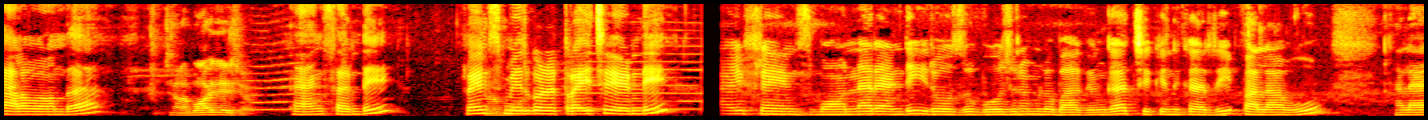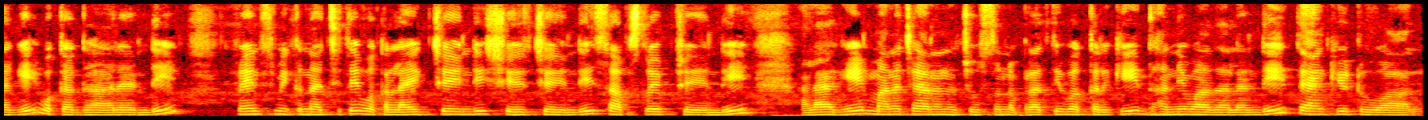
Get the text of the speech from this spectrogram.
చాలా బాగుందా? చాలా బాగా థ్యాంక్స్ అండి. ఫ్రెండ్స్ మీరు కూడా ట్రై చేయండి. హాయ్ ఫ్రెండ్స్ బాగున్నారండి. ఈరోజు భోజనంలో భాగంగా చికెన్ కర్రీ పలావు. అలాగే ఒక గారండి. అండి ఫ్రెండ్స్ మీకు నచ్చితే ఒక లైక్ చేయండి షేర్ చేయండి సబ్స్క్రైబ్ చేయండి. అలాగే మన ఛానల్ను చూస్తున్న ప్రతి ఒక్కరికి ధన్యవాదాలండి. Thank you to all.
